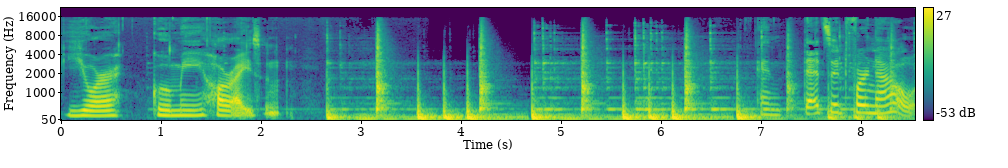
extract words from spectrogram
your gummy horizon. And that's it for now.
